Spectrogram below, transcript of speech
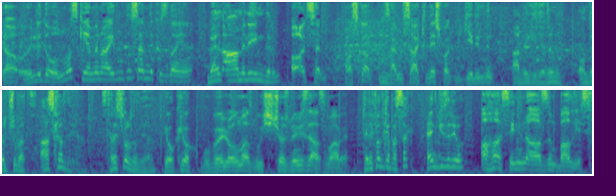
ya. Ya öyle de olmaz ki hemen ayrıldın sen de kızdan ya. Ben ameleyim derim. Aa sen Pascal sen bir sakinleş bak bir gerildin. Abi giderim. 14 Şubat. Az kaldı ya. Stres oldum ya. Yok yok bu böyle olmaz bu işi çözmemiz lazım abi. Telefon kapatsak en güzeli o. Aha senin ağzın bal yesin.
